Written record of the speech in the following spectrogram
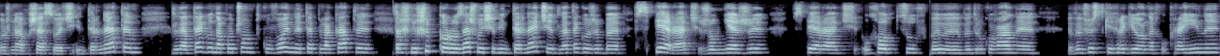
można przesłać internetem. Dlatego na początku wojny te plakaty strasznie szybko rozeszły się w internecie, dlatego żeby wspierać żołnierzy, wspierać uchodźców. Były wydrukowane we wszystkich regionach Ukrainy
